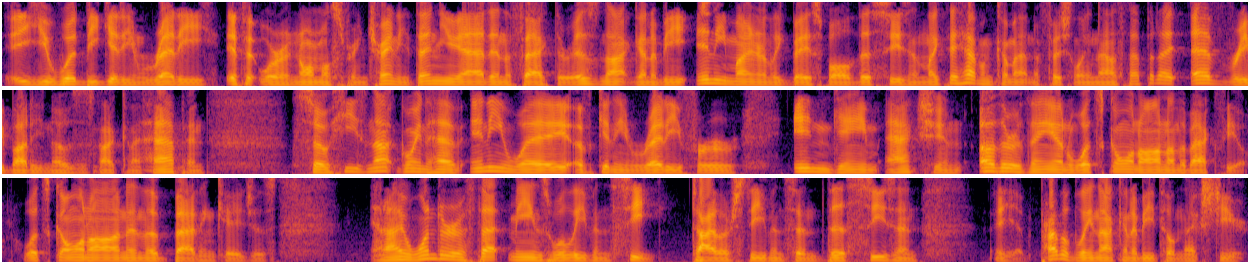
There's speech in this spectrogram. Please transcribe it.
you would be getting ready if it were a normal spring training. Then you add in the fact there is not going to be any minor league baseball this season. Like they haven't come out and officially announced that, but I, everybody knows it's not going to happen. So he's not going to have any way of getting ready for in-game action other than what's going on on the backfield, what's going on in the batting cages. And I wonder if that means we'll even see Tyler Stephenson this season. Yeah, probably not going to be till next year.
